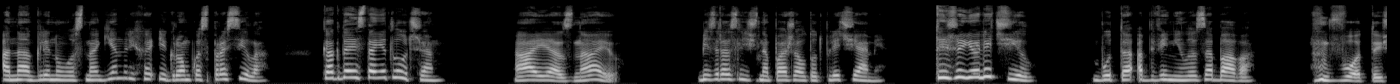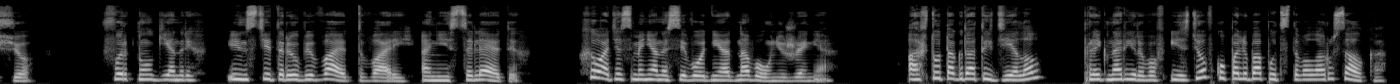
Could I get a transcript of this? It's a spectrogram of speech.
Она оглянулась на Генриха и громко спросила. Когда ей станет лучше?» «А я знаю». Безразлично пожал тот плечами. «Ты же ее лечил!» Будто обвинила Забава. «Вот еще!» Фыркнул Генрих. «Инститоры убивают тварей, они исцеляют их. Хватит с меня на сегодня одного унижения». «А что тогда ты делал?» Проигнорировав издевку, полюбопытствовала русалка.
